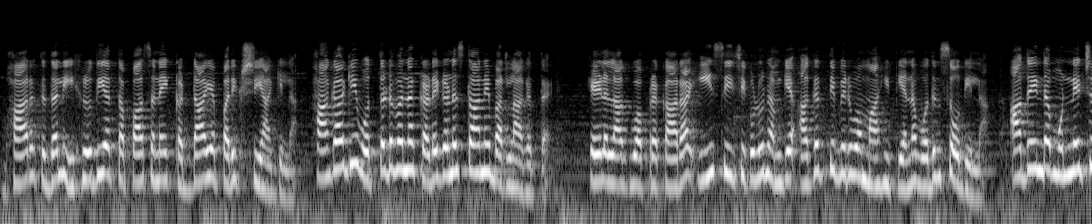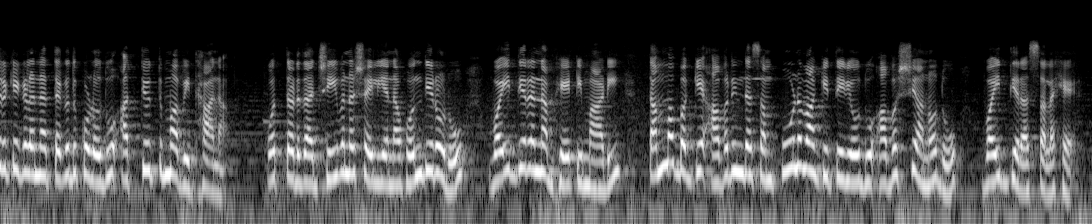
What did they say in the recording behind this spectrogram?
ಭಾರತದಲ್ಲಿ ಹೃದಯ ತಪಾಸಣೆ ಕಡ್ಡಾಯ ಪರೀಕ್ಷೆಯಾಗಿಲ್ಲ. ಹಾಗಾಗಿ ಒತ್ತಡವನ್ನು ಕಡೆಗಣಿಸ್ತಾನೆ ಬರಲಾಗುತ್ತೆ. ಹೇಳಲಾಗುವ ಪ್ರಕಾರ ಈ ಸಿಜಿಗಳು ನಮಗೆ ಅಗತ್ಯವಿರುವ ಮಾಹಿತಿಯನ್ನು ಒದಗಿಸೋದಿಲ್ಲ. ಆದ್ದರಿಂದ ಮುನ್ನೆಚ್ಚರಿಕೆಗಳನ್ನು ತೆಗೆದುಕೊಳ್ಳೋದು ಅತ್ಯುತ್ತಮ ವಿಧಾನ. ಒತ್ತಡದ ಜೀವನ ಶೈಲಿಯನ್ನು ಹೊಂದಿರೋರು ವೈದ್ಯರನ್ನ ಭೇಟಿ ಮಾಡಿ ತಮ್ಮ ಬಗ್ಗೆ ಅವರಿಂದ ಸಂಪೂರ್ಣವಾಗಿ ತಿಳಿಯೋದು ಅವಶ್ಯ ಅನ್ನೋದು ವೈದ್ಯರ ಸಲಹೆ.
